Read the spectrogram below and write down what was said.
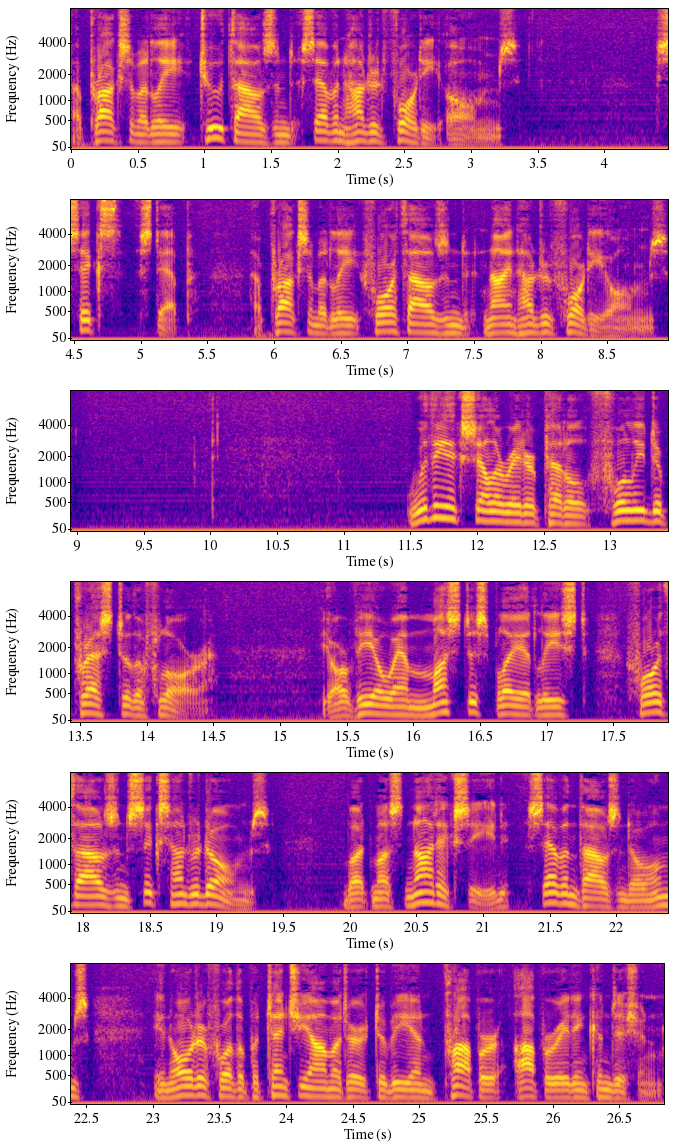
approximately 2,740 ohms. Sixth step, approximately 4,940 ohms. With the accelerator pedal fully depressed to the floor, your VOM must display at least 4,600 ohms, but must not exceed 7,000 ohms in order for the potentiometer to be in proper operating condition.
